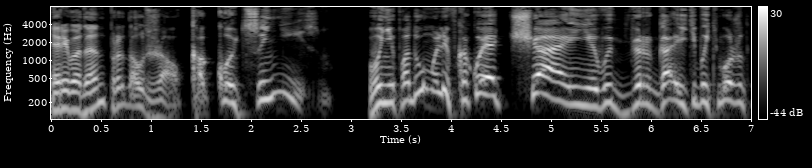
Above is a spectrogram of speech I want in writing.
Реваден продолжал. «Какой цинизм! Вы не подумали, в какое отчаяние вы ввергаете, быть может,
